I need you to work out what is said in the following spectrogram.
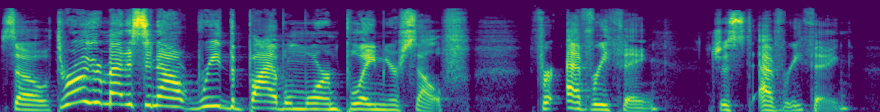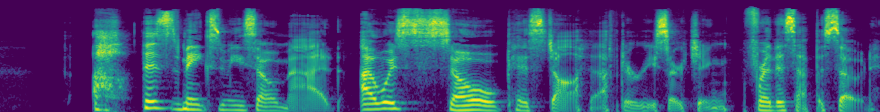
So throw your medicine out read the bible more and blame yourself for everything. Just everything. Oh, this makes me so mad. I was so pissed off after researching for this episode.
